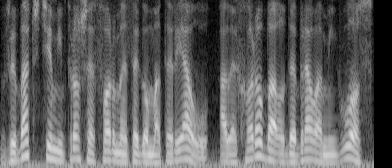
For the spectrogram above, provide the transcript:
Wybaczcie mi proszę formę tego materiału, ale choroba odebrała mi głos,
